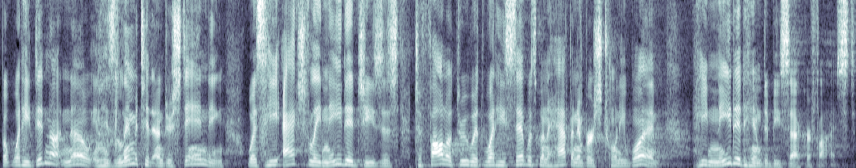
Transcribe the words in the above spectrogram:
But what he did not know in his limited understanding was he actually needed Jesus to follow through with what he said was going to happen in verse 21. He needed him to be sacrificed.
